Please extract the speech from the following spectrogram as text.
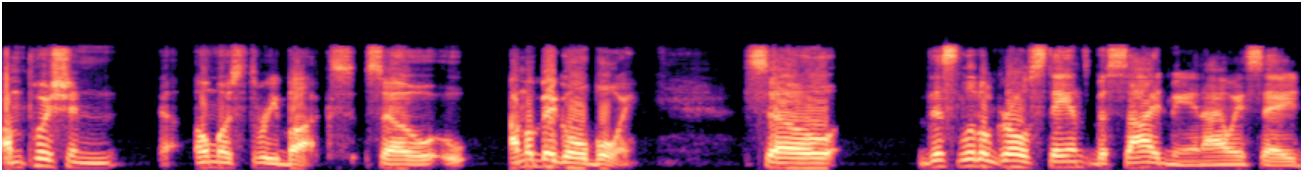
I'm pushing almost three bucks. So I'm a big old boy. So this little girl stands beside me, and I always say,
